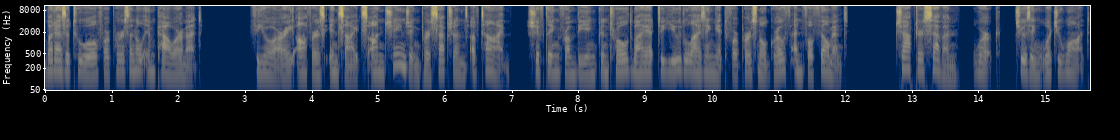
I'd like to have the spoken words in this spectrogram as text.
but as a tool for personal empowerment. Fiore offers insights on changing perceptions of time, shifting from being controlled by it to utilizing it for personal growth and fulfillment. Chapter 7, Work, Choosing What You Want.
